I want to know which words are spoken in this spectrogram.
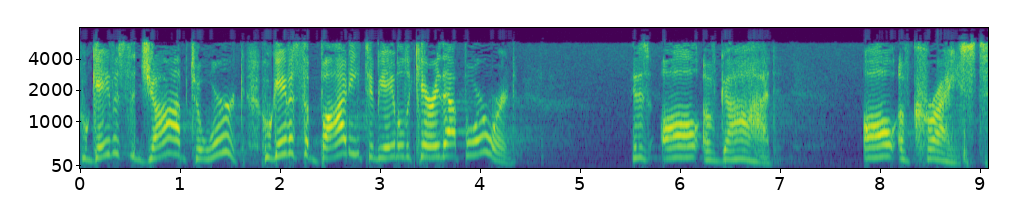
Who gave us the job to work? Who gave us the body to be able to carry that forward? It is all of God, all of Christ.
